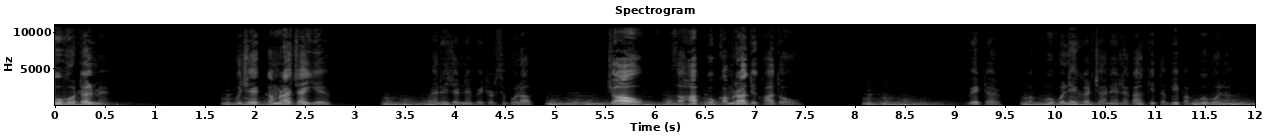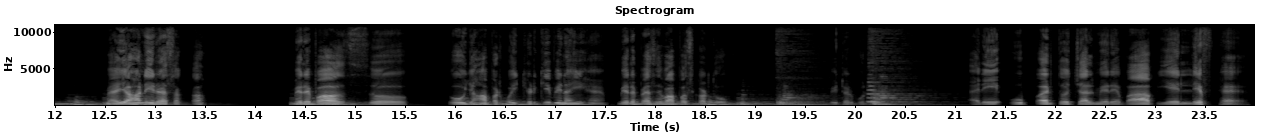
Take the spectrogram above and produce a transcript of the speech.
टीपू होटल में। मुझे एक कमरा चाहिए। मैनेजर ने वेटर से बोला, जाओ, साहब को कमरा दिखा दो। वेटर पप्पू को लेकर जाने लगा कि तभी पप्पू बोला, मैं यहाँ नहीं रह सकता। मेरे पास तो यहाँ पर कोई खिड़की भी नहीं है। मेरे पैसे वापस कर दो। वेटर बोला, अरे, ऊपर तो चल मेरे बाप, ये लिफ्ट है।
